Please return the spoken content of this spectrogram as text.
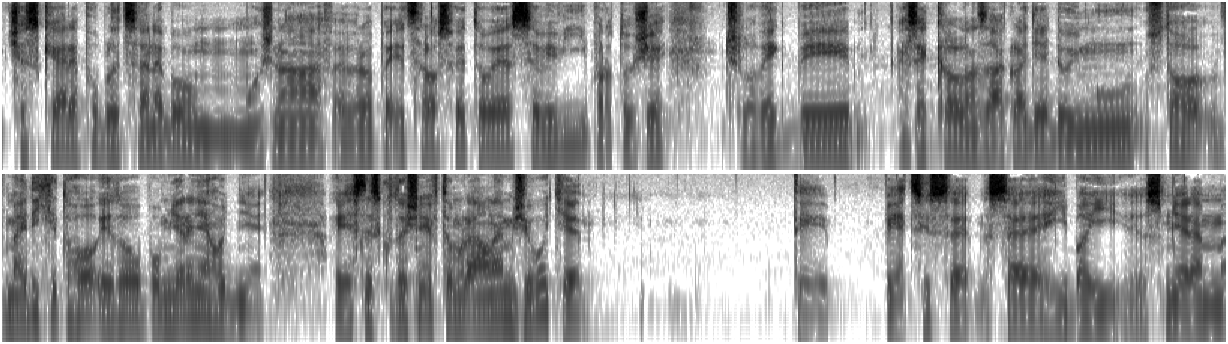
v České republice nebo možná v Evropě i celosvětově se vyvíjí, protože člověk by řekl na základě dojmů z toho, v médiích je toho, je toho poměrně hodně. A jestli skutečně i v tom reálném životě ty věci se, se hýbají směrem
